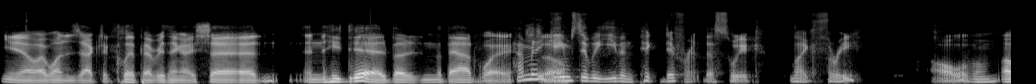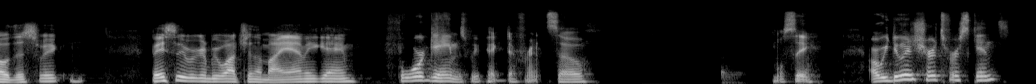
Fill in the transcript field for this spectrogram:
You know, I wanted Zach to clip everything I said, and he did, but in the bad way. How many so. games did we even pick different this week? Like three? All of them. Oh, this week? Basically, we're going to be watching the Miami game. Four games we picked different. So we'll see. Are we doing shirts for skins?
